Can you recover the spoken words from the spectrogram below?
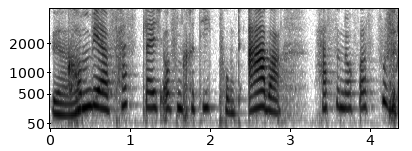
ja. Kommen wir fast gleich auf den Kritikpunkt. Aber hast du noch was zu sagen?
